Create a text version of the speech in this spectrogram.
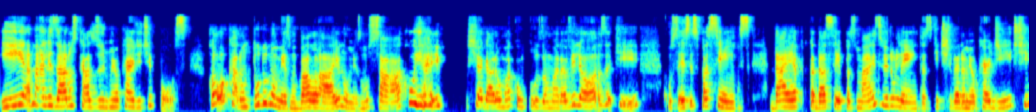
e analisaram os casos de miocardite pós. Colocaram tudo no mesmo balaio, no mesmo saco, e aí chegaram a uma conclusão maravilhosa que esses pacientes da época das cepas mais virulentas que tiveram miocardite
